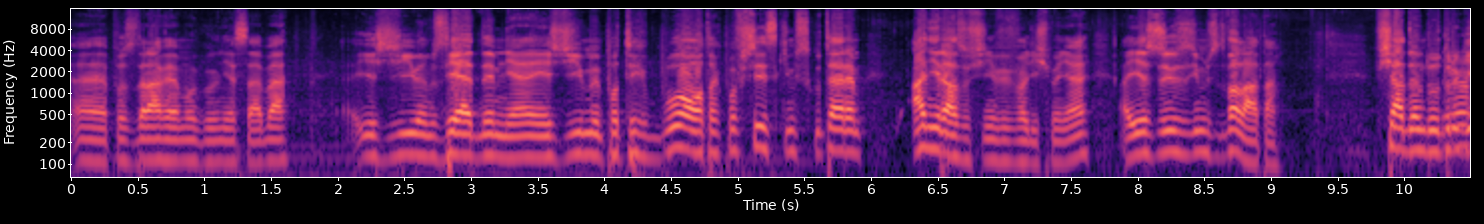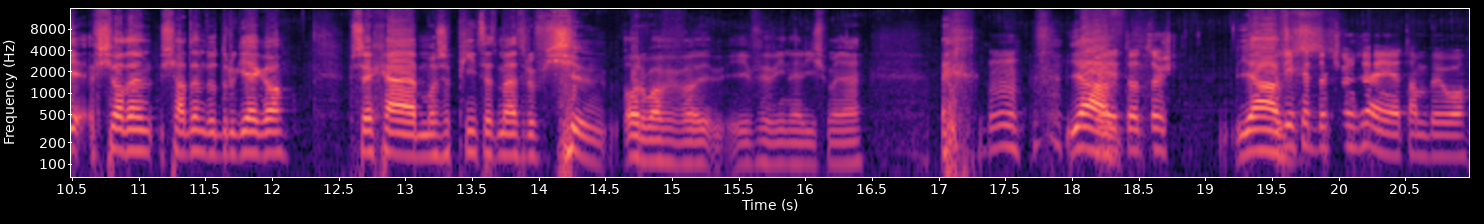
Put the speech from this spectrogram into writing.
e, pozdrawiam ogólnie Sebę. Jeździłem z jednym, nie, jeździmy po tych błotach, po wszystkim skuterem, ani razu się nie wywaliśmy, nie? A jeżdżę już z nim z dwa lata. Wsiadłem do, drugie, wsiadłem, wsiadłem do drugiego, przejechałem może 500 metrów i się orła wywa- wywinęliśmy, nie? mm, Ja, Ej, to coś ja, w, dociążenie tam było.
